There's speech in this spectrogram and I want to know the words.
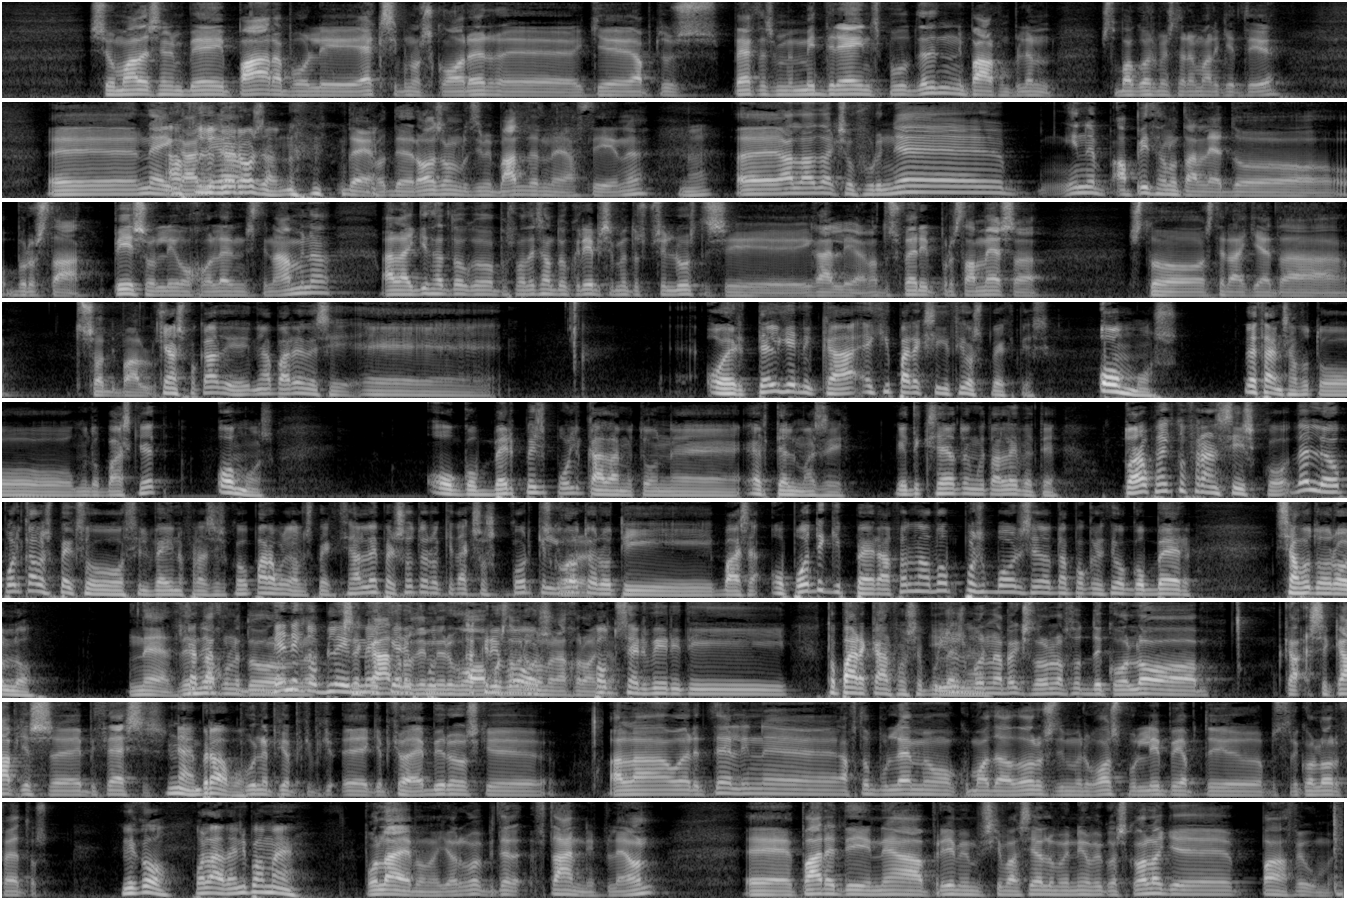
σε ομάδες NBA πάρα πολύ έξυπνο σκόρερ ε, και από τους παίχτες με mid-range που δεν υπάρχουν πλέον στον παγκόσμιο ιστορία αρκετοί. Ε, ναι, η Αυτός Γαλλία... ο Ντερόζαν. ναι, ο Ντερόζαν, ο Τζίμι Μπάτλερ, ναι, αυτοί είναι. Ναι. Ε, αλλά εντάξει, ο Φουρνιέ είναι απίθανο ταλέντο μπροστά. Πίσω λίγο χωλένει στην άμυνα, αλλά εκεί θα το προσπαθήσει να το κρύψει με τους ψηλούς της η, Γαλλία, να τους φέρει προς τα μέσα στο, στη ρακέτα τους αντιπάλους. Και να σου πω κάτι, μια παρένθεση. Ε, ο Ερτέλ γενικά έχει παρεξηγηθεί ως παίκτης. Όμως, δεν θα είναι σε αυτό το, με τον μπάσκετ. Όμως, ο Γκομπέρ παίζει πολύ καλά με τον ε, Ερτέλ μαζί. Γιατί ξέρει να τον εκμεταλλεύεται. Τώρα που έχει τον Φρανσίσκο, δεν λέω πολύ καλός παίκτης ο Σιλβέιν ο Φρανσίσκο, πάρα πολύ καλός παίκτης, αλλά περισσότερο κοιτάξει το σκορ και λιγότερο τη μπάσα. Οπότε εκεί πέρα θέλω να δω πώς μπόρεσε να ανταποκριθεί ο Γκομπέρ σε αυτόν τον ρόλο. Ναι, δεν Κατα... έχουν το δεν έχει τον ξεκάθαρο δημιουργό όπως τα προηγούμενα χρόνια. Που σερβίρει τη... το παρεκάρφωσε που Ίσως μπορεί να παίξει τον ρόλο αυτόν τον ντεκολό σε κάποιες επιθέσεις. Ναι, μπράβο. Που είναι πιο, πιο, πιο, ε, και πιο έμπειρος. Και... Αλλά ο Ερτέλ είναι αυτό που λέμε ο κουμανταδόρος, ο δημιουργός που λείπει από, από τους τρικολόρ φέτος. Νικό, πολλά δεν είπαμε; Πολλά είπαμε, Γιώργο. Φτάνει πλέον. Ε, πάρε τη νέα premium συσκευασία αλουμινίου Βίκο Σκόλα και πάμε να φύγουμε.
